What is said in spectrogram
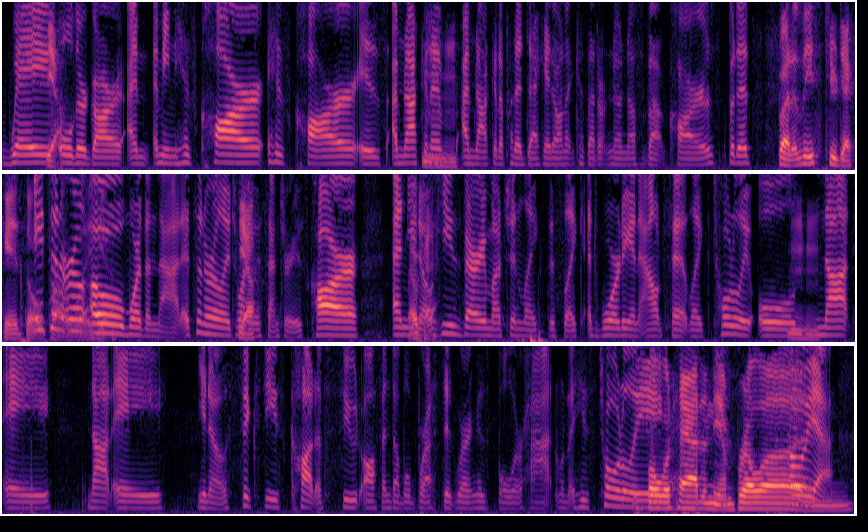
way Yeah. older guard. I'm, I mean, his car, his car is. I'm not gonna, Mhm. I'm not gonna put a decade on it because I don't know enough about cars. But it's, but at least two decades old. it's an early. yeah. Oh, more than that. It's an early 20th Yeah. century's car, and you know he's very much in like this like Edwardian outfit, like totally old, Mhm. not a, not a. You know, '60s cut of suit, often double-breasted, wearing his bowler hat. and He's totally bowler hat and the umbrella. Oh yeah, and-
